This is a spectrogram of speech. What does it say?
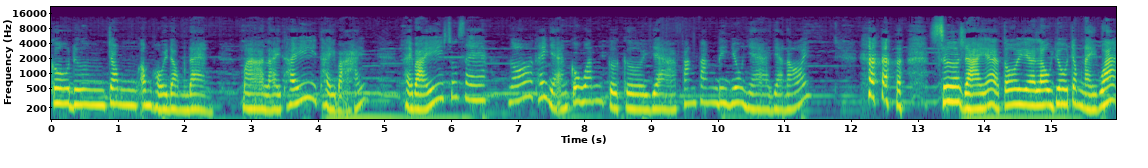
Cô đương trong ông hội đồng đàn, mà lại thấy thầy bãi Thầy Bảy xuống xe, Ngó thấy dạng cô quanh cười cười Và phăng phăng đi vô nhà và nói, Xưa dài tôi à, lâu vô trong này quá.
